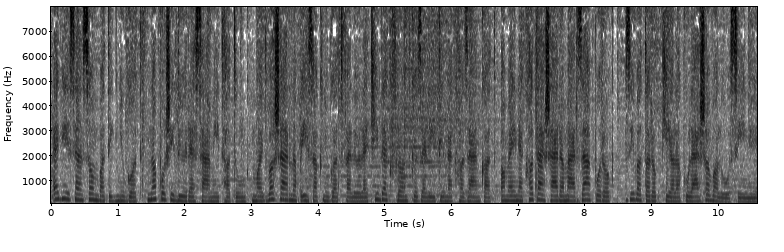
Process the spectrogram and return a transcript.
Egészen szombatig nyugodt, napos időre számíthatunk, majd vasárnap északnyugat felől egy hideg front közelíti meg hazánkat, amelynek hatására már záporok, zivatarok kialakulása valószínű.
